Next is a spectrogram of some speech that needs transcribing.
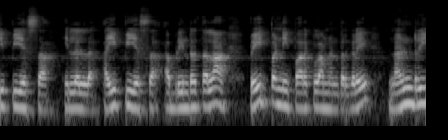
இபிஎஸ்ஸா இல்லை இல்லை ஐபிஎஸ்ஸா அப்படின்றதெல்லாம் வெயிட் பண்ணி பார்க்கலாம் நண்பர்களே. நன்றி.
